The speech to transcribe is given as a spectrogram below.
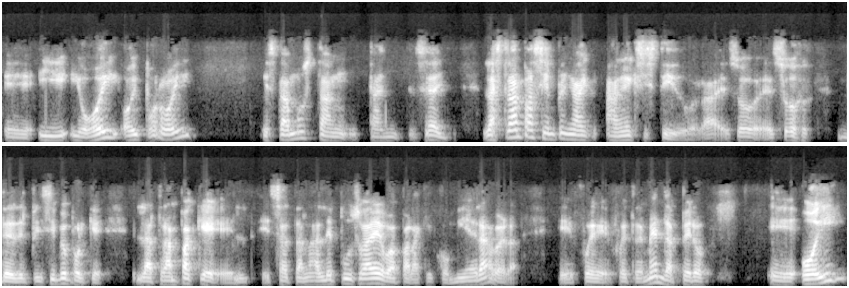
Eh, y, hoy, hoy por hoy, estamos tan, tan, o sea, las trampas siempre han, existido, ¿verdad? Eso, eso desde el principio, porque la trampa que el, Satanás le puso a Eva para que comiera, ¿verdad? Eh, fue, fue tremenda, pero eh, hoy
